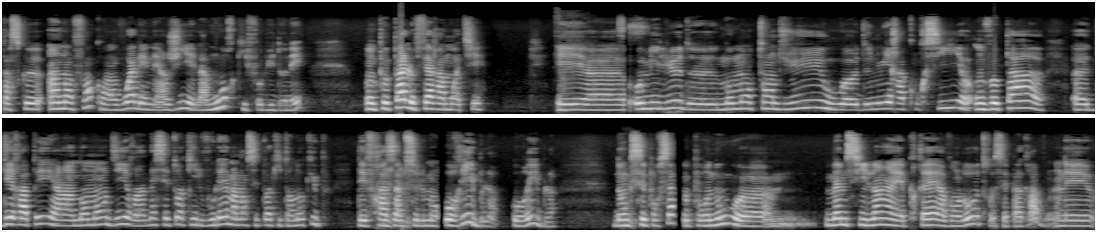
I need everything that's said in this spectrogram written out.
Parce qu'un enfant, quand on voit l'énergie et l'amour qu'il faut lui donner, on peut pas le faire à moitié. Et euh, au milieu de moments tendus ou euh, de nuits raccourcies, on veut pas euh, déraper à un moment, dire mais c'est toi qui le voulais, maintenant c'est toi qui t'en occupes. Des phrases absolument horribles, horribles. Donc c'est pour ça que pour nous, même si l'un est prêt avant l'autre, c'est pas grave. On est,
